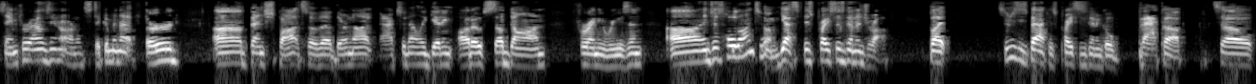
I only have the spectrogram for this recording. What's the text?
Same for Alexander Arnold. Stick him in that third uh, bench spot so that they're not accidentally getting auto subbed on for any reason. Uh, and just hold on to him. Yes, his price is going to drop, but as soon as he's back, his price is going to go back up. So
